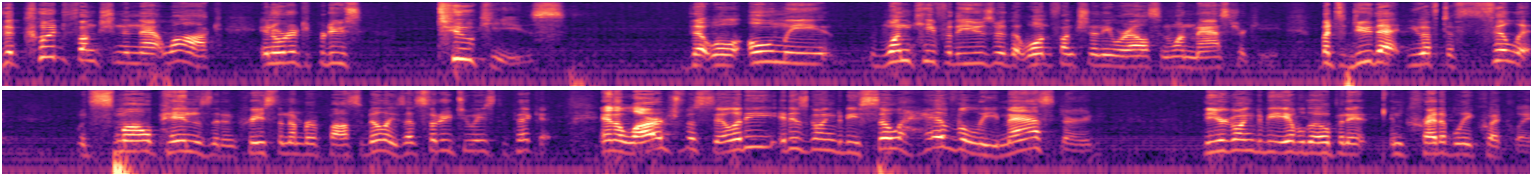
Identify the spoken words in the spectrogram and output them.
that could function in that lock in order to produce two keys that will only, one key for the user that won't function anywhere else and one master key. But to do that, you have to fill it with small pins that increase the number of possibilities. That's 32 ways to pick it. In a large facility, it is going to be so heavily mastered that you're going to be able to open it incredibly quickly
